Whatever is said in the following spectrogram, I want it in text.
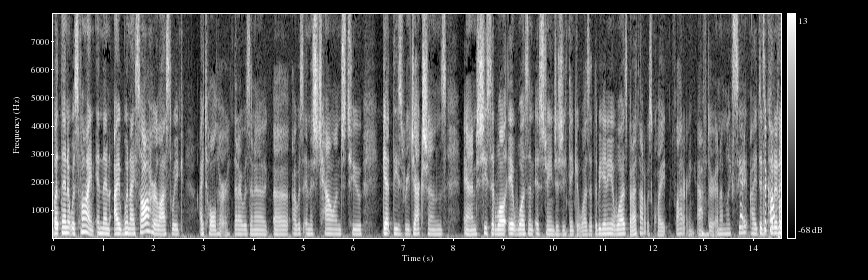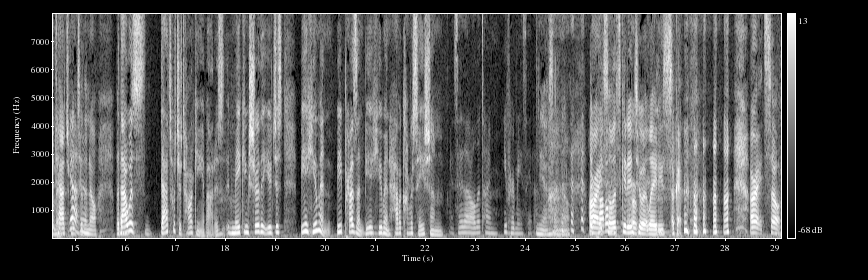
but then it was fine. And then i when i saw her last week I told her that I was in a uh, I was in this challenge to get these rejections, and she said, "Well, it wasn't as strange as you think it was. At the beginning, it was, but I thought it was quite flattering after." And I'm like, "See, Right. I didn't put an attachment Yeah. to the Yeah. no, but that was that's what you're talking about is making sure that you just be a human, be present, be a human, have a conversation." I say that all the time. You've heard me say that. Yes, I know. All right, so let's get into it, ladies. Okay. All right, so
